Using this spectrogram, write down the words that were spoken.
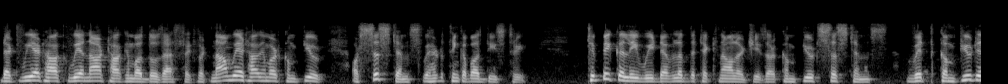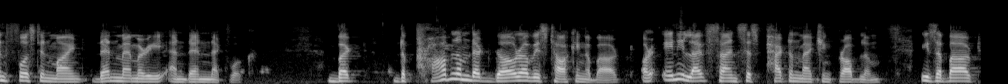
that we are talk we are not talking about those aspects, but now we are talking about compute or systems. We have to think about these three typically we develop the technologies or compute systems with compute in first in mind, then memory, and then network. But the problem that Gaurav is talking about, or any life sciences pattern matching problem, is about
